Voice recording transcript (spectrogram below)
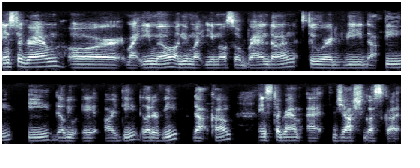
Instagram or my email. I'll give you my email. So Brandon Stewart V dot D E W A R D, the letter V dot com. Instagram at Josh Guscott,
